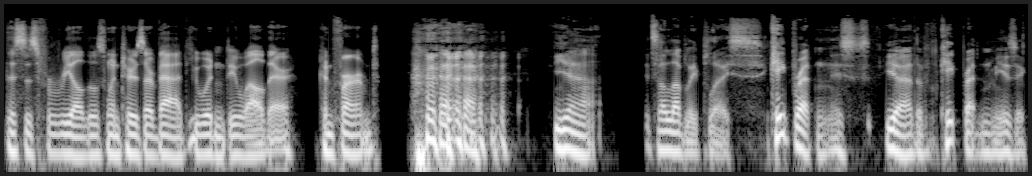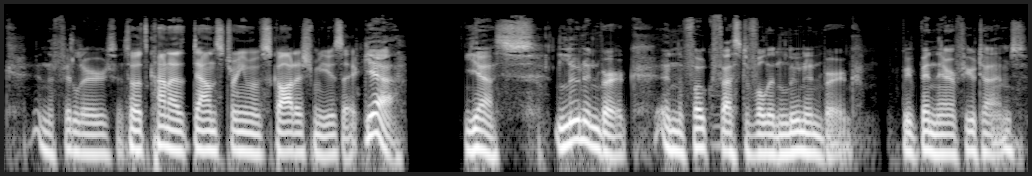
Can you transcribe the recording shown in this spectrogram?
this is for real. Those winters are bad. You wouldn't do well there. Confirmed. Yeah, it's a lovely place. Cape Breton is, yeah, the Cape Breton music and the fiddlers. And, so it's kind of downstream of Scottish music. yeah, yes, Lunenburg and the folk festival in Lunenburg. We've been there a few times.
